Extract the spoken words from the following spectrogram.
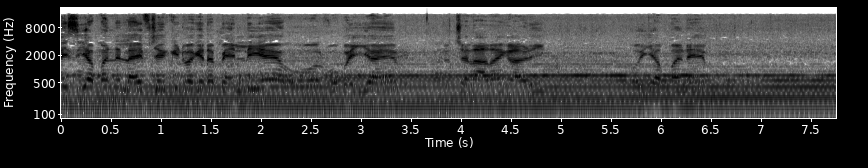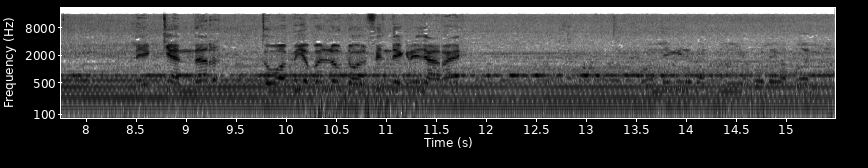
गाइस ये अपन ने लाइफ जैकेट वगैरह पहन ली है और वो भैया है जो चला रहा है गाड़ी। वही अपन है। लेक के अंदर। तो अभी अपन लोग डॉल्फिन देखने जा रहे हैं। नहीं है बोलेगा। बोल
